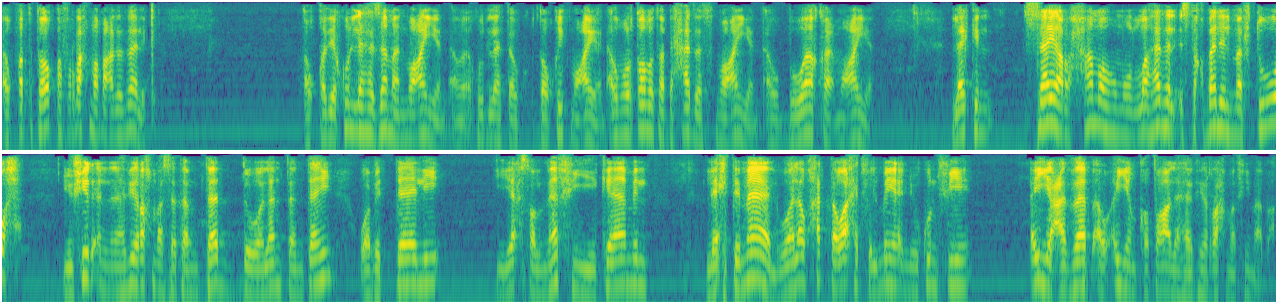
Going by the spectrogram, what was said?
أو قد تتوقف الرحمة بعد ذلك. أو قد يكون لها زمن معين أو يكون لها توقيت معين أو مرتبطة بحدث معين أو بواقع معين. لكن سيرحمهم الله هذا الاستقبال المفتوح يشير أن هذه رحمة ستمتد ولن تنتهي وبالتالي يحصل نفي كامل لاحتمال ولو حتى واحد في المية أن يكون فيه أي عذاب أو أي انقطاع لهذه الرحمة فيما بعد.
